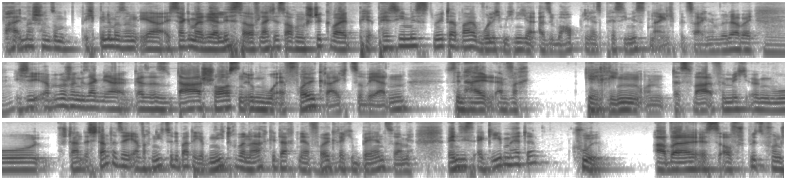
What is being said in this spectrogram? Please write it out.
war immer schon so ein, ich bin immer so ein eher, ich sage immer Realist, aber vielleicht ist auch ein Stück weit Pe- Pessimist mit dabei, obwohl ich mich nicht, also überhaupt nicht als Pessimisten eigentlich bezeichnen würde, aber ich, ich habe immer schon gesagt, ja, also da Chancen irgendwo erfolgreich zu werden, sind halt einfach gering und das war für mich irgendwo, stand, es stand tatsächlich einfach nie zur Debatte. Ich habe nie drüber nachgedacht, eine erfolgreiche Band zu haben. Wenn sie es ergeben hätte, cool. Aber es auf Spitze von,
